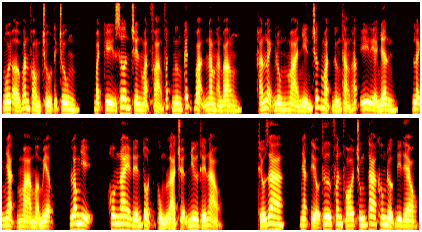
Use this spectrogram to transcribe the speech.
Ngồi ở văn phòng chủ tịch trung, Bạch Kỳ Sơn trên mặt phảng phất ngưng kết vạn năm hàn băng, hắn lạnh lùng mà nhìn trước mặt đứng thẳng hắc y hề nhân, lạnh nhạt mà mở miệng, Long nhị, hôm nay đến tuột cùng là chuyện như thế nào? Thiếu ra, nhạc tiểu thư phân phó chúng ta không được đi theo,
